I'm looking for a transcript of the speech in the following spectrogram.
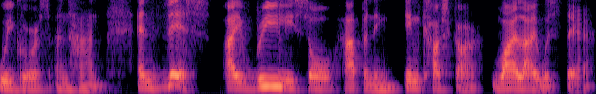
Uyghurs and Han. And this I really saw happening in Kashgar while I was there,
